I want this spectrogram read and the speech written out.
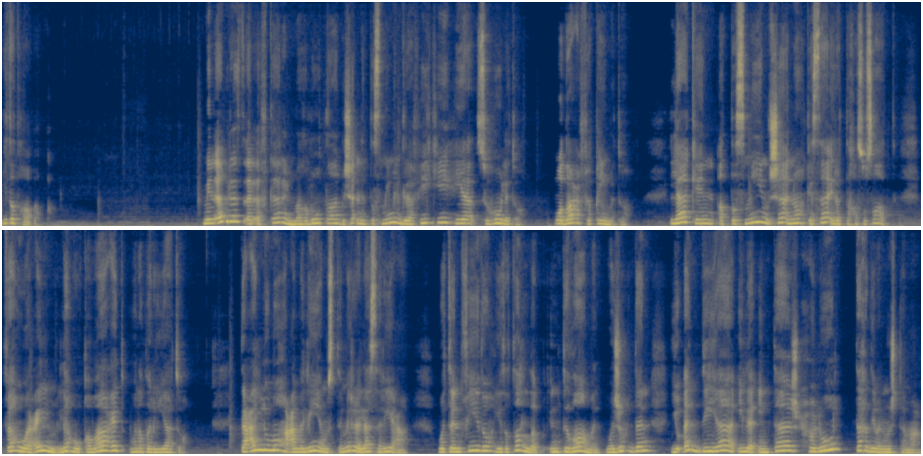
يتطابق. من أبرز الأفكار المغلوطة بشأن التصميم الجرافيكي هي سهولته وضعف قيمته. لكن التصميم شأنه كسائر التخصصات فهو علم له قواعد ونظرياته. تعلمه عملية مستمرة لا سريعة وتنفيذه يتطلب انتظاما وجهدا يؤديا إلى إنتاج حلول تخدم المجتمع.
